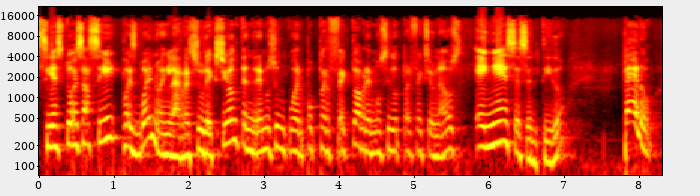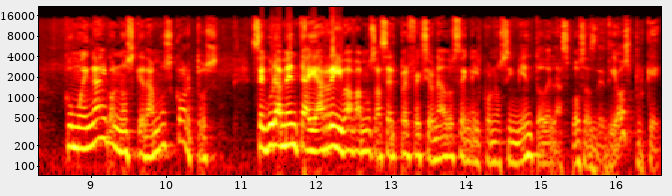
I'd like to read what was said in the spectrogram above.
Si esto es así, pues bueno, en la resurrección tendremos un cuerpo perfecto, habremos sido perfeccionados en ese sentido, pero como en algo nos quedamos cortos, seguramente ahí arriba vamos a ser perfeccionados en el conocimiento de las cosas de Dios, porque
